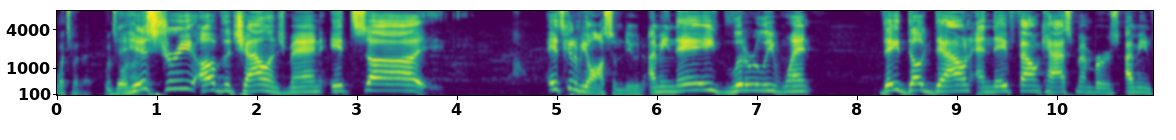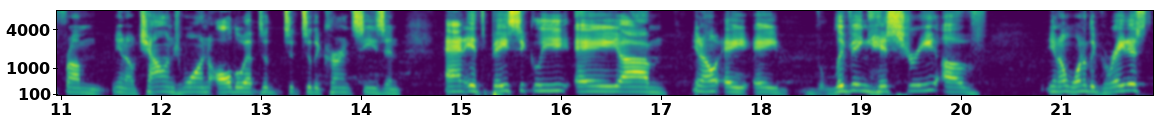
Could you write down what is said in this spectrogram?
What's with it? What's The history of the challenge, man. It's uh it's gonna be awesome, dude. I mean, they literally went they dug down and they found cast members, I mean, from you know, challenge one all the way up to, to, to the current season. And it's basically a um, you know, a a living history of you know, one of the greatest,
